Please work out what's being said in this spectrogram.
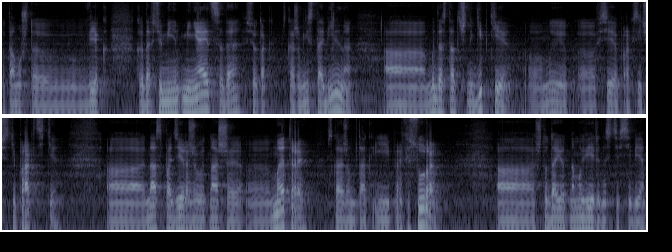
потому что век, когда все меняется, да, все так, скажем, нестабильно, а, мы достаточно гибкие, э, мы э, все практически практики, а, нас поддерживают наши э, мэтры, скажем так, и профессура, а, что дает нам уверенности в себе.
